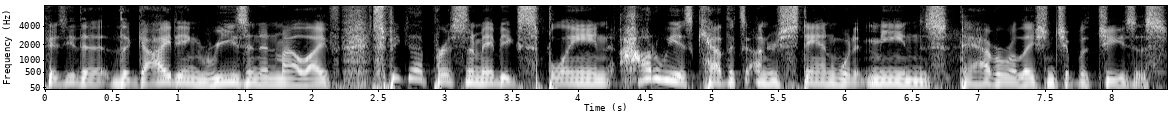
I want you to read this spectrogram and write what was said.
is he the the guiding reason in my life? Speak to that person and maybe explain how do we as Catholics understand what it means to have a relationship with Jesus?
